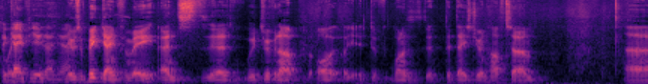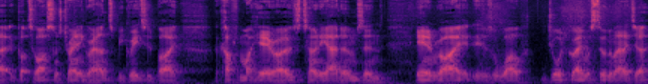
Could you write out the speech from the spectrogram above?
Big We- game for you then, yeah? It was a big game for me, and uh, we'd driven up or one of the, the days during half term. Uh, got to Arsenal's training ground to be greeted by a couple of my heroes, Tony Adams and Ian Wright. It was a while George Graham was still the manager,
